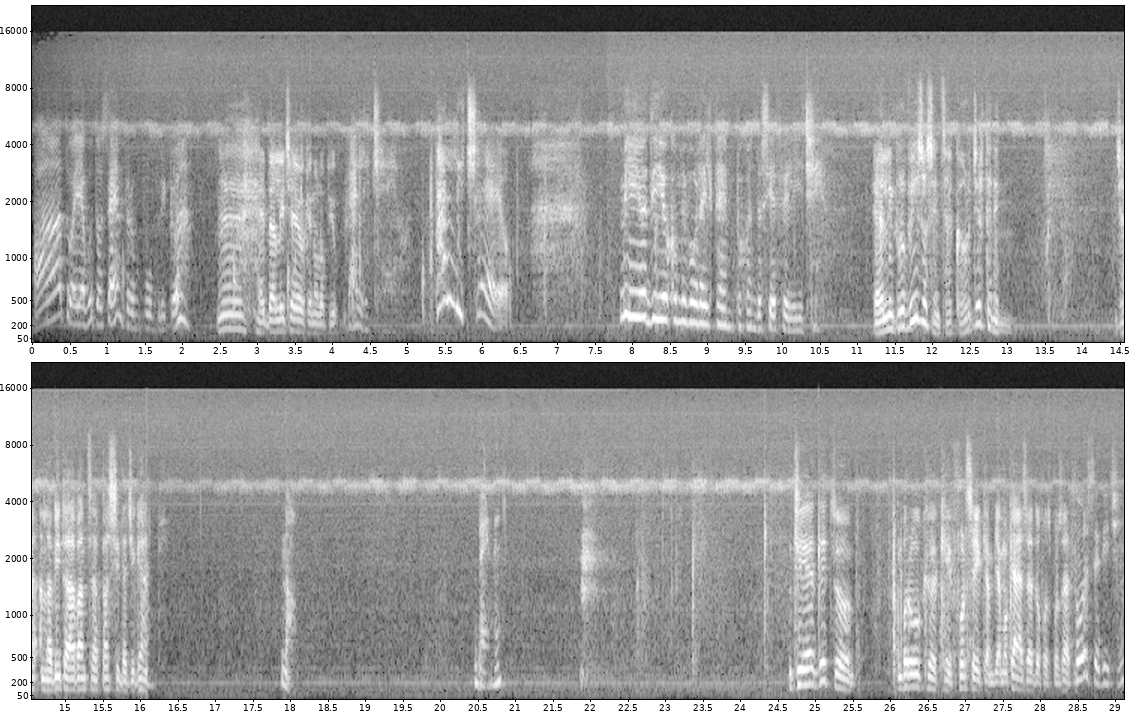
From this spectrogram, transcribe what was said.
Ah, tu hai avuto sempre un pubblico. Eh, è dal liceo che non l'ho più. Dal liceo. Dal liceo. Mio Dio, come vola il tempo quando si è felici. E all'improvviso, senza accorgertene... Già, la vita avanza a passi da giganti. No. Bene. Ti ha detto Brooke che forse cambiamo casa dopo sposati? Forse dici?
